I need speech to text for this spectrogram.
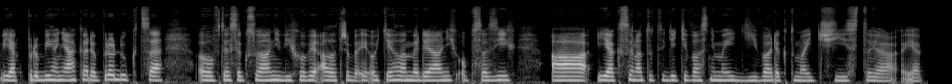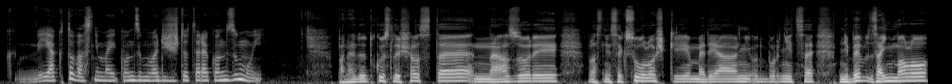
jak probíhá nějaká reprodukce eh, v té sexuální výchově, ale třeba i o těchto mediálních obsazích a jak se na to ty děti vlastně mají dívat, jak to mají číst, jak, jak to vlastně mají konzumovat, když to teda konzumují. Pane Dudku, slyšel jste názory vlastně sexuoložky, mediální odbornice. Mě by zajímalo,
